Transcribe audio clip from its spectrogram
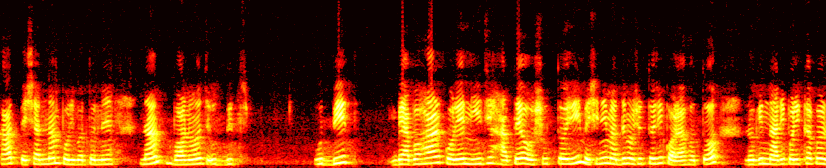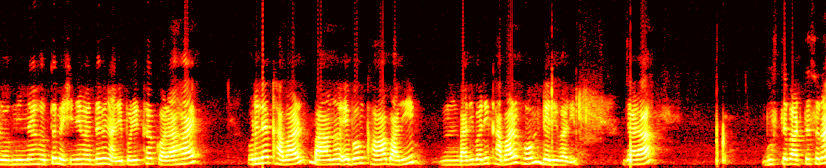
খাত পেশার নাম, পরিবর্তনের নাম, বনজ উদ্ভিদ উদ্ভিদ ব্যবহার করে নিজ হাতে ওষুধ তৈরি, মেশিনের মাধ্যমে ওষুধ তৈরি করা হতো। রোগীর নারী পরীক্ষা করে রোগ নির্ণয় হতো, মেশিনের মাধ্যমে নারী পরীক্ষা করা হয়। হোটেলে খাবার বানানো এবং খাওয়া বাড়ি বাড়ি বাড়ি খাবার, হোম ডেলিভারি। যারা বুঝতে পারতেছো না?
